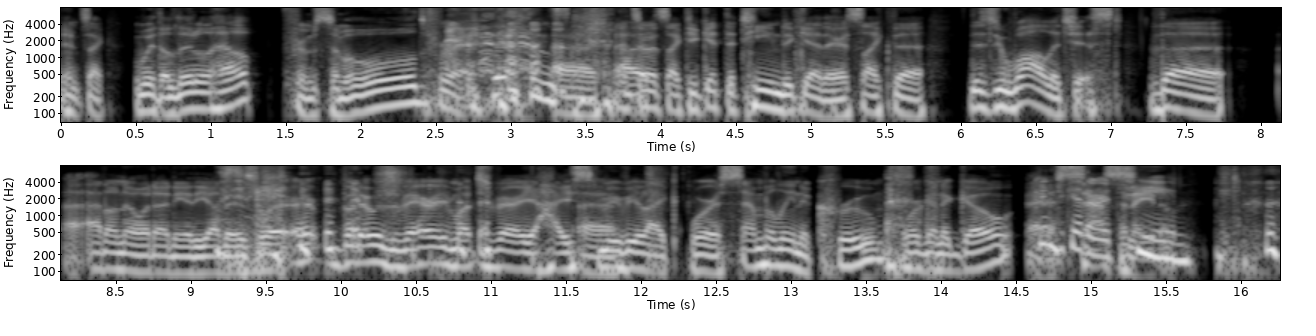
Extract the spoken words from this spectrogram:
And it's like with a little help from some old friends. Uh, and so it's like you get the team together. It's like the the zoologist, the I don't know what any of the others were, but it was very much very heist Uh, movie. Like we're assembling a crew. We're gonna go and Putting together a assassinate 'em. team.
